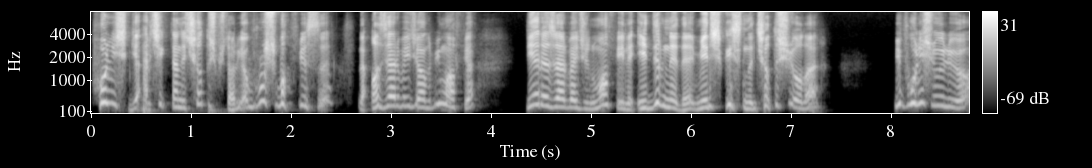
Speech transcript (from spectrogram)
Polis gerçekten de çatışmışlar. Ya Rus mafyası ve Azerbaycanlı bir mafya. Diğer Azerbaycanlı mafya ile Edirne'de Meriç kıyısında çatışıyorlar. Bir polis ölüyor.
